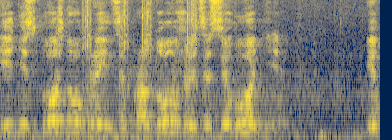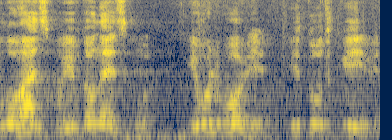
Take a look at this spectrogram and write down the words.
Гідність кожного українця продовжується сьогодні і в Луганську, і в Донецьку, і у Львові, і тут, в Києві.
